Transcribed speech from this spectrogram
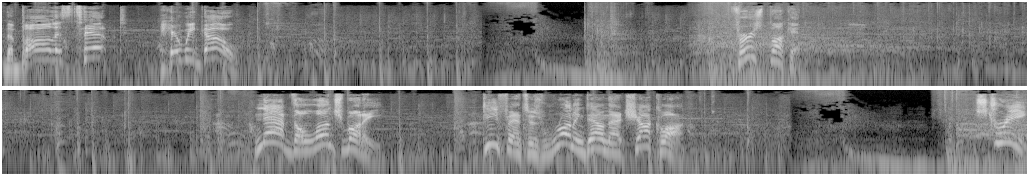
The ball is tipped. Here we go. First bucket. Nab the lunch money. Defense is running down that shot clock. Streak.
